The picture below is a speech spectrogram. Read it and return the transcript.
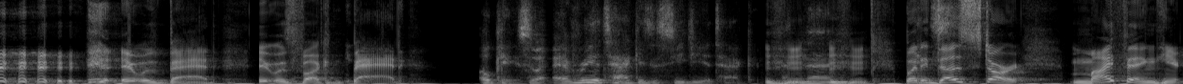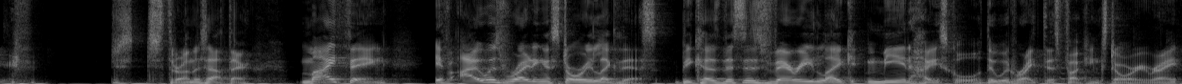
it was bad. It was fucking bad. okay. So every attack is a CG attack, Mm-hmm, and then But it does start. My thing here, just, just throwing this out there. My thing, if I was writing a story like this, because this is very like me in high school that would write this fucking story, right?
